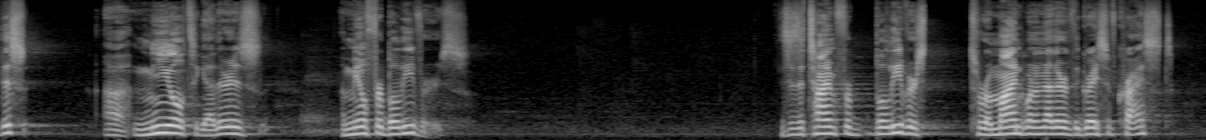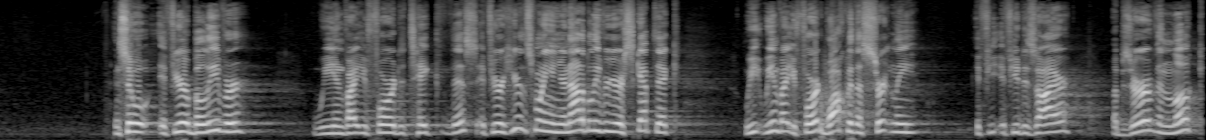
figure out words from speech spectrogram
this uh, meal together is a meal for believers. This is a time for believers to remind one another of the grace of Christ. And so, if you're a believer, we invite you forward to take this. If you're here this morning and you're not a believer, you're a skeptic, we, we invite you forward. Walk with us, certainly, if you, if you desire. Observe and look,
